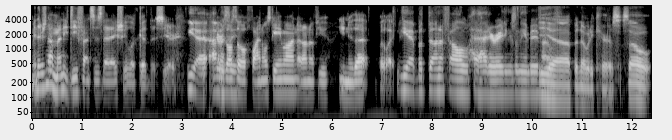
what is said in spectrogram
I mean, there's not many defenses that actually look good this year. Yeah, there's also a finals game on. I don't know if you you knew that, but like yeah, but the NFL had higher ratings than the NBA. Finals. Yeah, but nobody cares. So,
